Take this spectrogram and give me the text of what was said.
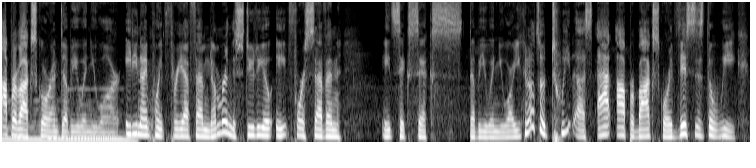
Opera Box Score on WNUR. 89.3 FM. Number in the studio 847 866 WNUR. You can also tweet us at Opera Box Score. This is the week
